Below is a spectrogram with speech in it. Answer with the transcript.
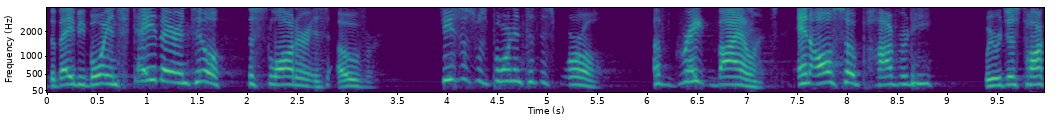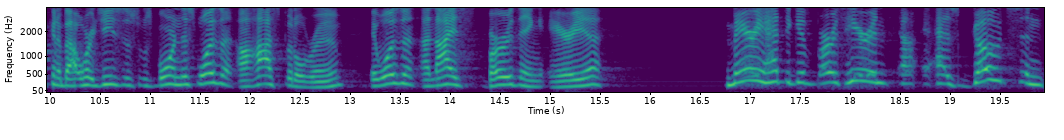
the baby boy, and stay there until the slaughter is over. Jesus was born into this world of great violence and also poverty. We were just talking about where Jesus was born. This wasn't a hospital room. it wasn't a nice birthing area. Mary had to give birth here and uh, as goats and,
